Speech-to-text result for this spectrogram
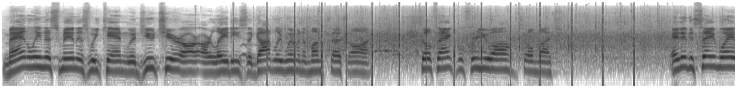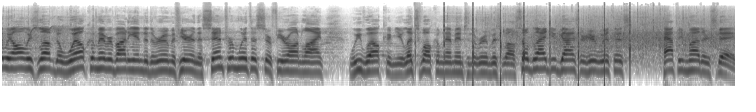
manliness, men, as we can, would you cheer our, our ladies, the godly women amongst us, on? So thankful for you all so much. And in the same way, we always love to welcome everybody into the room. If you're in the Centrum with us or if you're online, we welcome you. Let's welcome them into the room as well. So glad you guys are here with us. Happy Mother's Day.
